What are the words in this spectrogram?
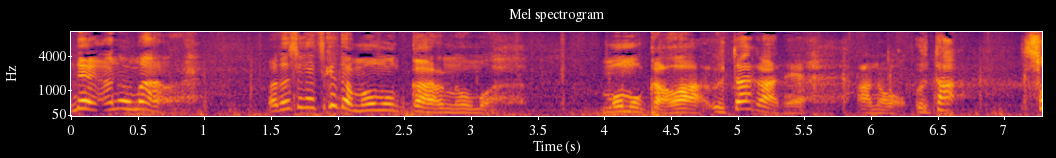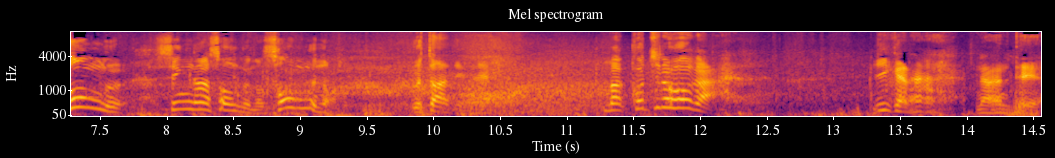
であのまあ私がつけた桃花の桃花は歌がねあの歌ソングシンガーソングのソングの歌でねまあこっちの方がいいかななんて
